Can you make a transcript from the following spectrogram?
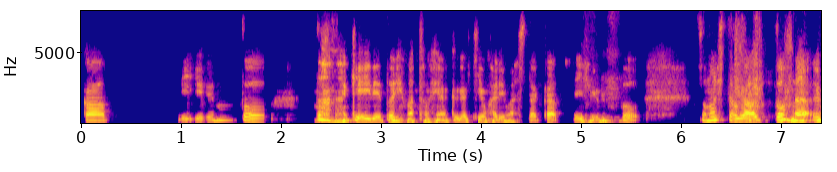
か？っていうのと、どんな経緯で取りまとめ役が決まりましたか？っていうのと、その人がどんな動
